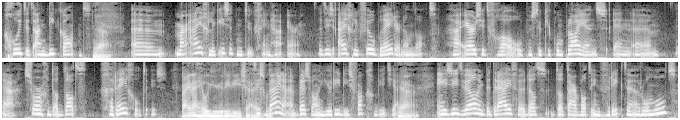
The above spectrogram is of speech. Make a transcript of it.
groeit het aan die kant. Ja. Ehm, maar eigenlijk is het natuurlijk geen HR. Het is eigenlijk veel breder dan dat. HR zit vooral op een stukje compliance en ehm, ja, zorgen dat dat geregeld is. Bijna heel juridisch eigenlijk. Het is bijna best wel een juridisch vakgebied, ja. Ja. En je ziet wel in bedrijven dat, dat daar wat in wrikt en rommelt.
